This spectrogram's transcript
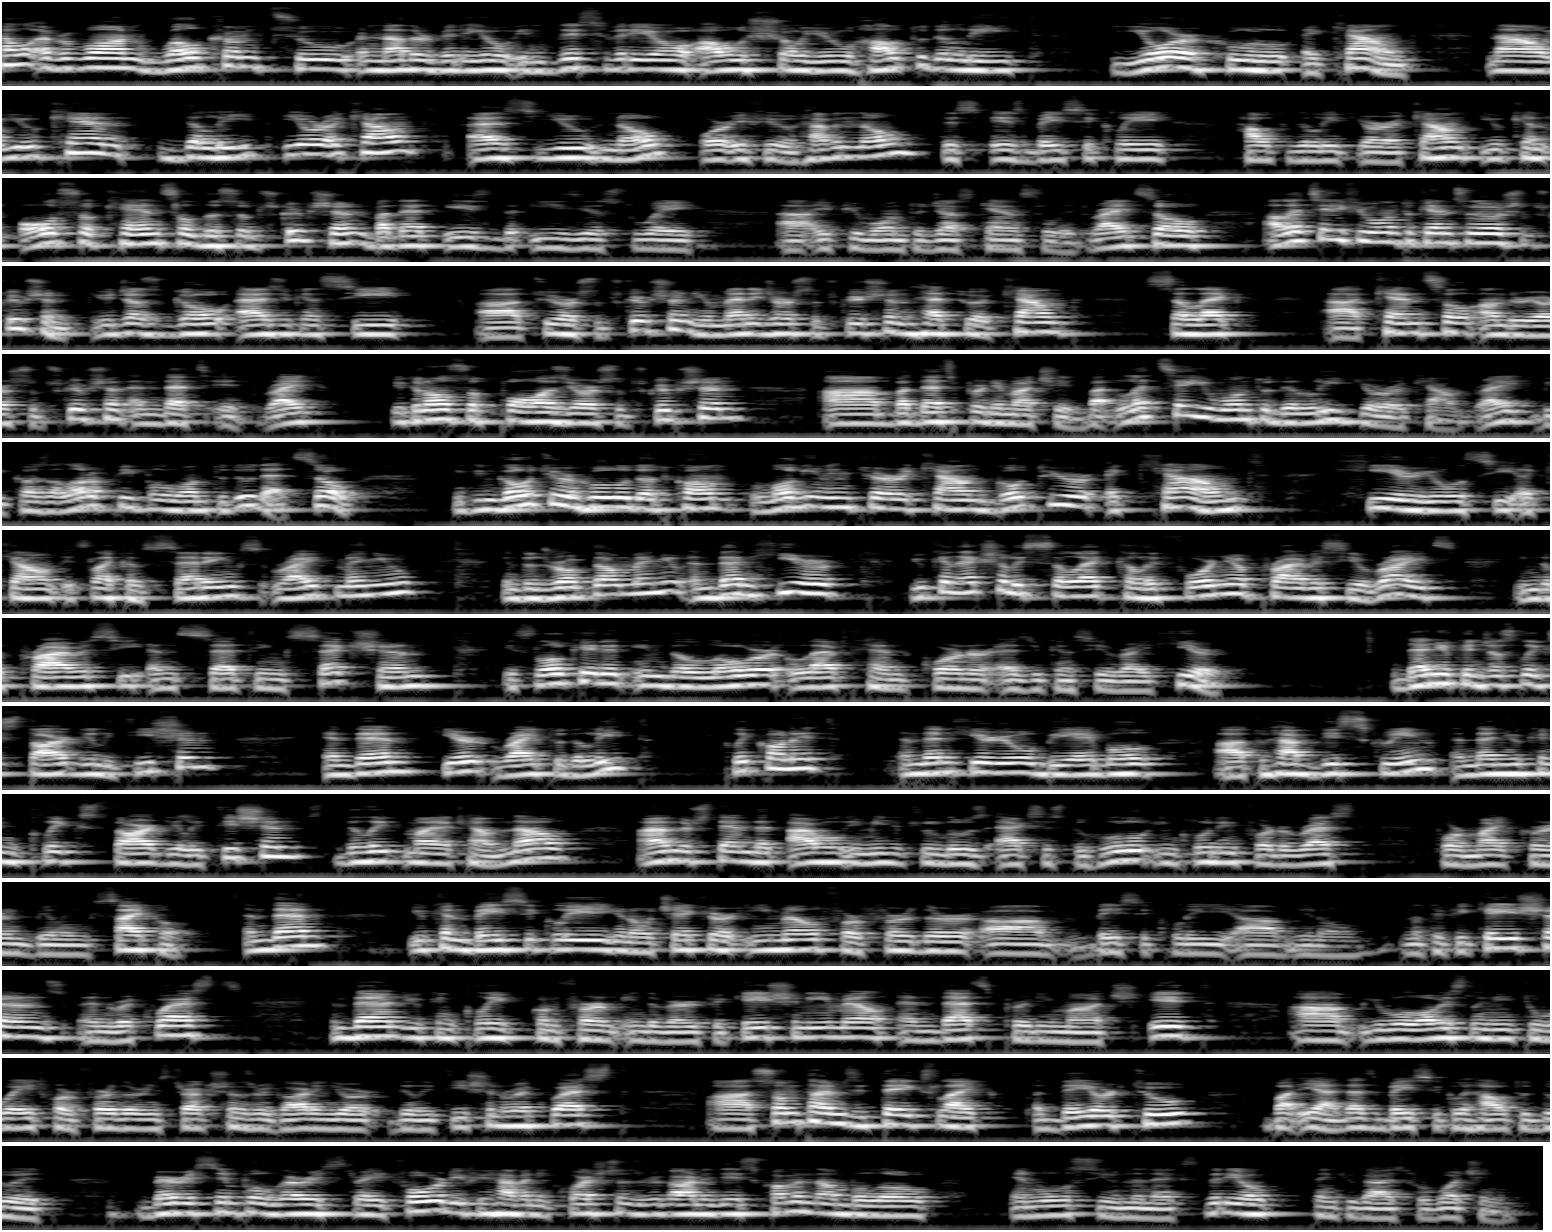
Hello everyone, welcome to another video. In this video, I will show you how to delete your Hulu account. Now you can delete your account as you know, or if you haven't known, this is basically how to delete your account. You can also cancel the subscription, but that is the easiest way uh, if you want to just cancel it, right? So uh, let's say if you want to cancel your subscription, you just go, as you can see, uh, to your subscription, you manage your subscription, head to account, select uh, cancel under your subscription and that's it, right? You can also pause your subscription, uh, but that's pretty much it. But let's say you want to delete your account, right? Because a lot of people want to do that. So you can go to your hulu.com, log in into your account, go to your account. Here you will see account. It's like a settings, right, menu in the drop down menu. And then here you can actually select California privacy rights in the privacy and settings section. It's located in the lower left hand corner as you can see right here. Then you can just click start deletion and then here right to delete, click on it and then here you will be able uh, to have this screen and then you can click start deletion, delete my account now. I understand that I will immediately lose access to Hulu including for the rest for my current billing cycle. And then you can basically, you know, check your email for further, um, basically, um, you know, notifications and requests. And then you can click confirm in the verification email and that's pretty much it. Um, you will obviously need to wait for further instructions regarding your deletion request. Uh, sometimes it takes like a day or two, but yeah, that's basically how to do it. Very simple, very straightforward. If you have any questions regarding this, comment down below and we'll see you in the next video. Thank you guys for watching.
